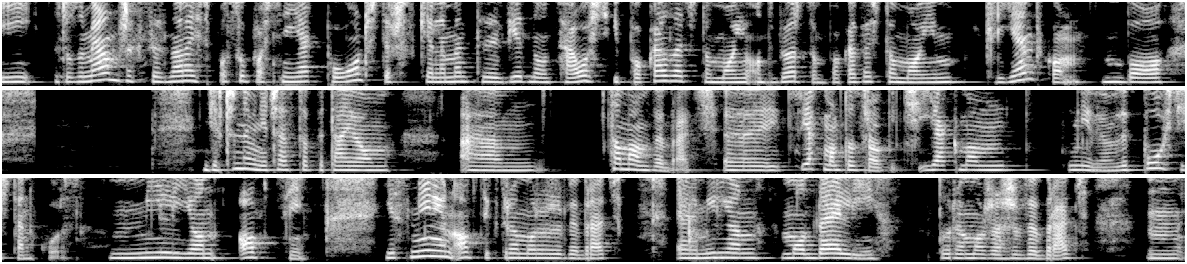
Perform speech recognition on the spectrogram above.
I zrozumiałam, że chcę znaleźć sposób właśnie, jak połączyć te wszystkie elementy w jedną całość i pokazać to moim odbiorcom, pokazać to moim klientkom, bo dziewczyny mnie często pytają, co mam wybrać, y, jak mam to zrobić, jak mam nie wiem, wypuścić ten kurs. Milion opcji. Jest milion opcji, które możesz wybrać, e, milion modeli, które możesz wybrać. Mm,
